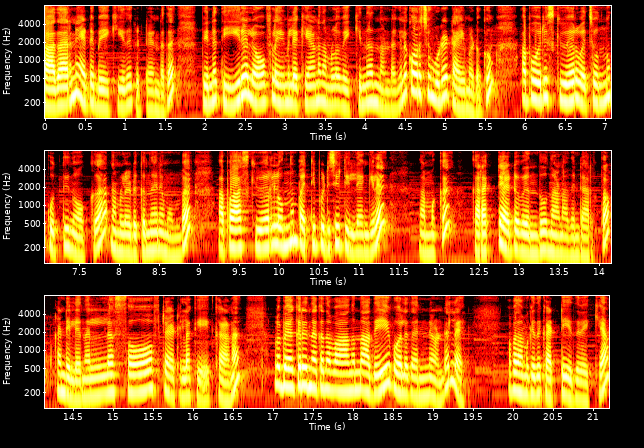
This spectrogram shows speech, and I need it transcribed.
സാധാരണയായിട്ട് ബേക്ക് ചെയ്ത് കിട്ടേണ്ടത്. പിന്നെ തീരെ ലോ ഫ്ലെയിമിലൊക്കെയാണ് നമ്മൾ വെക്കുന്നതെന്നുണ്ടെങ്കിൽ കുറച്ചും കൂടെ ടൈം എടുക്കും. അപ്പോൾ ഒരു സ്ക്യൂർ വെച്ച് ഒന്ന് കുത്തി നോക്കുക നമ്മൾ എടുക്കുന്നതിന് മുമ്പ്. അപ്പോൾ ആ സ്ക്യൂറിലൊന്നും പറ്റി പിടിച്ചിട്ടില്ലെങ്കിൽ നമുക്ക് കറക്റ്റായിട്ട് വെന്തു എന്നാണ് അതിന്റെ അർത്ഥം. കണ്ടില്ലേ? നല്ല സോഫ്റ്റ് ആയിട്ടുള്ള കേക്കാണ് നമ്മൾ ബേക്കറിയിൽ നിന്നൊക്കെ വാങ്ങുന്ന അതേപോലെ തന്നെ ഉണ്ടല്ലേ? അപ്പോൾ നമുക്കിത് കട്ട് ചെയ്ത് വെക്കാം.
